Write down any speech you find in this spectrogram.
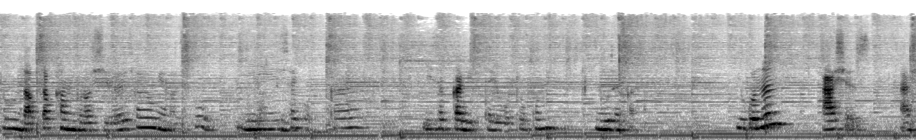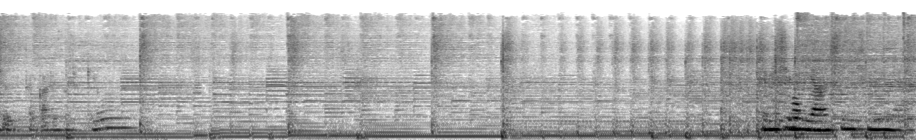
좀 납작한 브러쉬를 사용해가지고 이 색깔, 이 색깔 밑에 이거 조금 이 색깔. 이거는 ashes, ashes 색깔 해줄게요. 심심이야, 심심이야.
